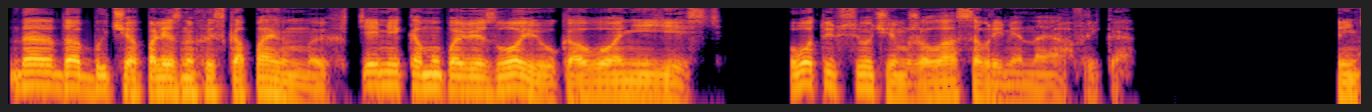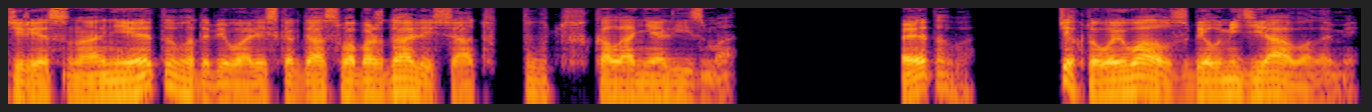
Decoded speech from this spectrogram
Да добыча полезных ископаемых теми, кому повезло и у кого они есть. Вот и все, чем жила современная Африка. Интересно, они этого добивались, когда освобождались от пут колониализма? Этого? Те, кто воевал с белыми дьяволами,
